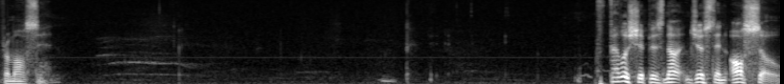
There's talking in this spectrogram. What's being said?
from all sin. Fellowship is not just an also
